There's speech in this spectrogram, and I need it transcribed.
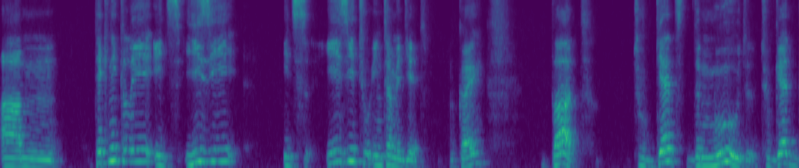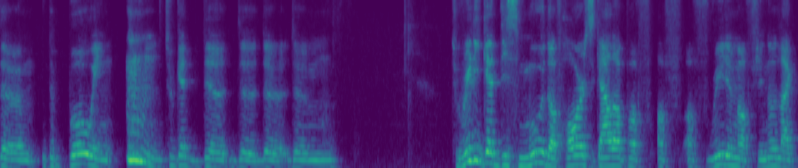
Um, technically, it's easy. It's easy to intermediate, okay? But to get the mood, to get the the bowing, to get the the the the um, to really get this mood of horse gallop of of of rhythm of you know like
